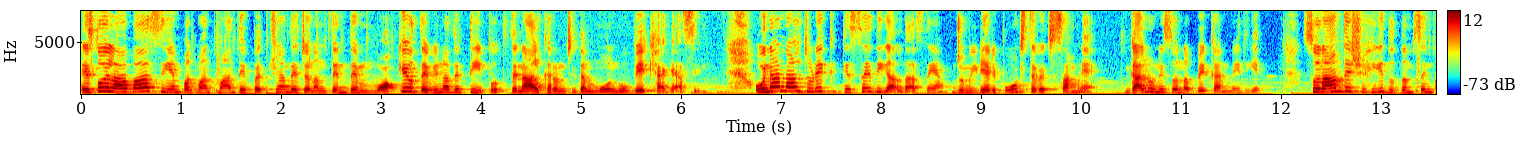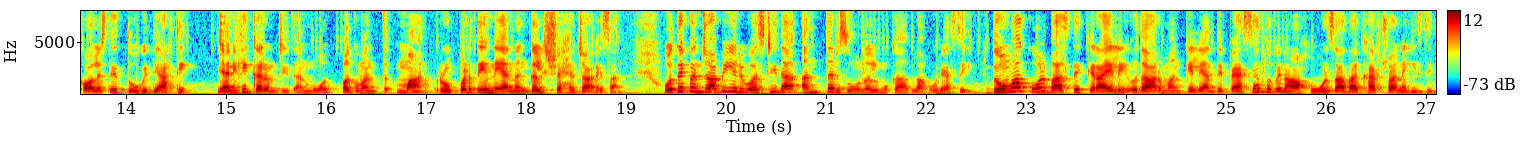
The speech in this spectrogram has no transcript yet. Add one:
ਇਸ ਤੋਂ ਇਲਾਵਾ ਸੀਐਮ ਭਗਵੰਤ ਮਾਨ ਦੇ ਬੱਚਿਆਂ ਦੇ ਜਨਮ ਦਿਨ ਦੇ ਮੌਕੇ ਉੱਤੇ ਵੀ ਉਹਨਾਂ ਦੇ ਧੀ ਪੁੱਤ ਦੇ ਨਾਲ ਕਰਮਜੀਤ ਅਨਮੋਲ ਨੂੰ ਵੇਖਿਆ ਗਿਆ ਸੀ। ਉਹਨਾਂ ਨਾਲ ਜੁੜੇ ਇੱਕ ਕਿੱਸੇ ਦੀ ਗੱਲ ਦੱਸਦੇ ਹਾਂ, ਜੋ ਮੀਡੀਆ ਰਿਪੋਰਟਸ ਦੇ ਵਿੱਚ ਸਾਹਮਣੇ ਆਈ। ਗੱਲ 1990-91 ਦੀ ਹੈ। ਸੁਨਾਮ ਦੇ ਸ਼ਹੀਦ ਉਦਮ ਸਿੰਘ ਕਾਲਜ ਦੇ ਦੋ ਵਿਦਿਆਰਥੀ ਯਾਨੀ ਕਿ ਕਰਮਜੀਤ ਅਨਮੋਲ, ਭਗਵੰਤ ਮਾਨ ਰੋਪੜ ਦੇ ਨਿਆ ਨੰਗਲ ਸ਼ਹਿਰ ਜਾ ਰਹੇ ਸਨ। ਉੱਥੇ ਪੰਜਾਬੀ ਯੂਨੀਵਰਸਿਟੀ ਦਾ ਅੰਤਰ ਜ਼ੋਨਲ ਮੁਕਾਬਲਾ ਹੋ ਰਿਹਾ ਸੀ। ਦੋਵਾਂ ਕੋਲ ਬੱਸ ਦੇ ਕਿਰਾਏ ਲਈ ਉਧਾਰ ਮੰਗ ਕੇ ਲਿਆਂਦੇ ਪੈਸਿਆਂ ਤੋਂ ਬਿਨਾਂ ਹੋਰ ਜ਼ਿਆਦਾ ਖਰਚਾ ਨਹੀਂ ਸੀ।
